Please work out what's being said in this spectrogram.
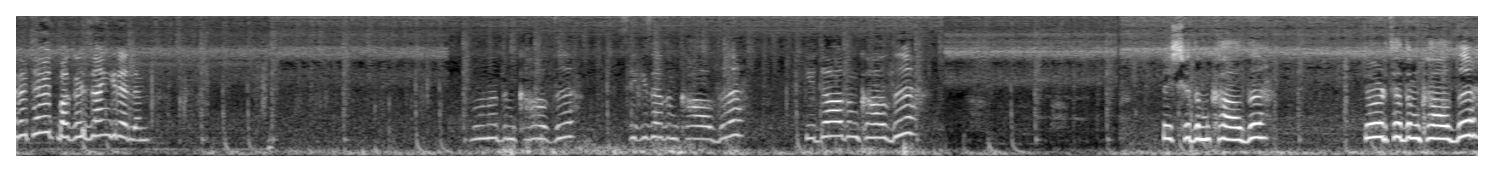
Evet evet bagajdan girelim. 10 adım kaldı. 8 adım kaldı. 7 adım kaldı. 5 adım kaldı. 4 adım kaldı.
